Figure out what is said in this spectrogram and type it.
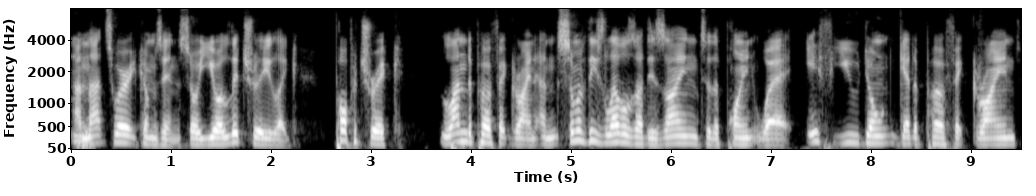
Mm. and that's where it comes in. So you're literally like pop a trick, land a perfect grind, and some of these levels are designed to the point where if you don't get a perfect grind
